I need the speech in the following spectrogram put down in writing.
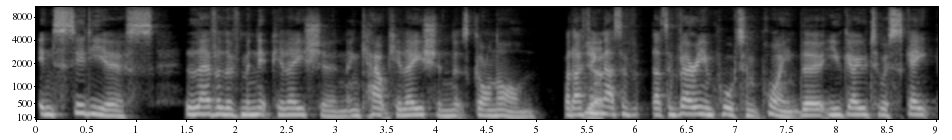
insidious level of manipulation and calculation that's gone on. But I think yeah. that's a, that's a very important point that you go to escape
